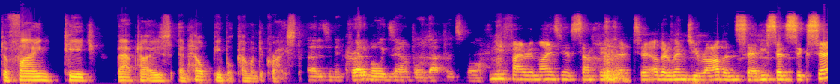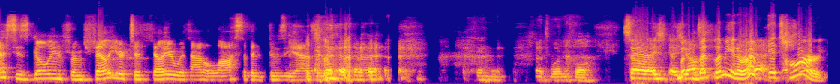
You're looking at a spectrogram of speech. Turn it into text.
to find, teach, baptize, and help people come unto Christ. That is an incredible example of that principle. Nephi reminds me of something that uh, Elder Lynn G. Robbins said. He said, Success is going from failure to failure without a loss of enthusiasm. That's wonderful. So, as, as but, also, but, let me interrupt. Yeah, it's hard.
